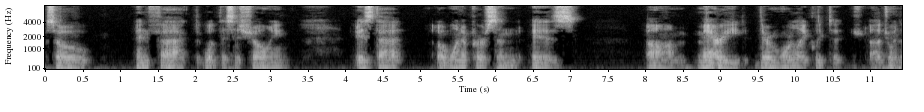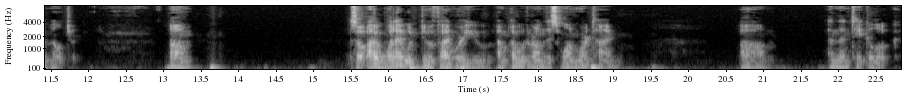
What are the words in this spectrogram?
so, in fact, what this is showing is that uh, when a person is um, married, they're more likely to uh, join the military. Um, so I, what I would do if I were you, um, I would run this one more time, um, and then take a look.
